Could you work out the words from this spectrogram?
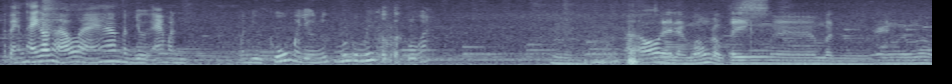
Các bạn thấy có thể là ha, mình vừa ăn mình mình vừa cuốn mà vừa nước nước nước miếng cực cực luôn á. Ừ. Đây là món đầu tiên mình ăn luôn đúng không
